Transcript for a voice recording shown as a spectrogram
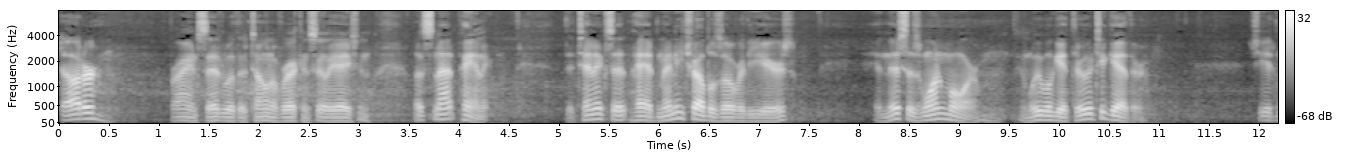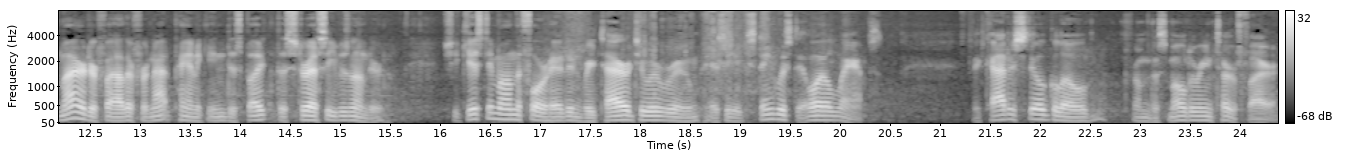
Daughter, Brian said with a tone of reconciliation, let's not panic. The tenants have had many troubles over the years, and this is one more, and we will get through it together. She admired her father for not panicking despite the stress he was under. She kissed him on the forehead and retired to her room as he extinguished the oil lamps. The cottage still glowed, from the smoldering turf fire.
